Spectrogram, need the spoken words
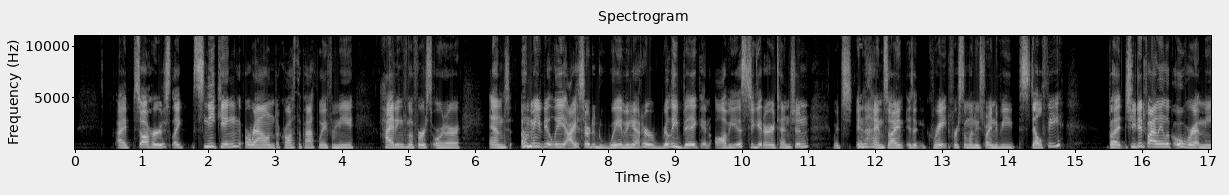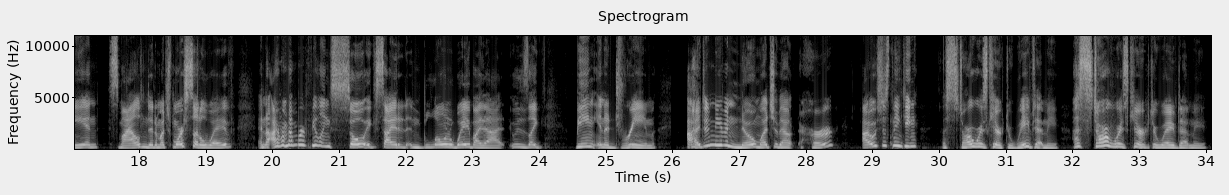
I saw her like sneaking around across the pathway from me, hiding from the First Order, and immediately I started waving at her really big and obvious to get her attention, which in hindsight isn't great for someone who's trying to be stealthy. But she did finally look over at me and smiled and did a much more subtle wave. And I remember feeling so excited and blown away by that. It was like being in a dream. I didn't even know much about her. I was just thinking, a Star Wars character waved at me. A Star Wars character waved at me.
